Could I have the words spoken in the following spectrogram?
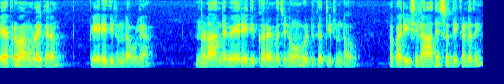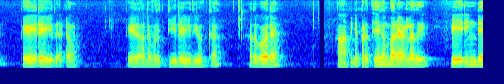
പേപ്പർ വാങ്ങുമ്പോഴേക്കാരം പേര് എഴുതിയിട്ടുണ്ടാവില്ല എന്നിട്ട് അതിന്റെ പേര് എഴുതി പറയുമ്പോഴത്തേനും ഓൻ വീട്ടിൽ എത്തിയിട്ടുണ്ടാവും അപ്പോൾ പരീക്ഷയിൽ ആദ്യം ശ്രദ്ധിക്കേണ്ടത് പേര് എഴുതുക കേട്ടോ പേര് നല്ല വൃത്തിയിൽ എഴുതി വെക്കുക അതുപോലെ ആ പിന്നെ പ്രത്യേകം പറയാനുള്ളത് പേരിന്റെ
